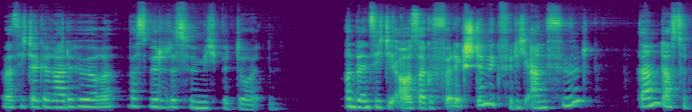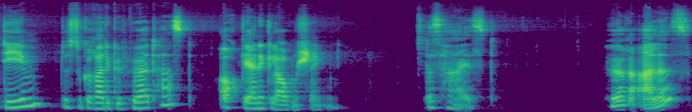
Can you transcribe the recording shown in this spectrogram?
was ich da gerade höre, was würde das für mich bedeuten? Und wenn sich die Aussage völlig stimmig für dich anfühlt, dann darfst du dem, das du gerade gehört hast, auch gerne Glauben schenken. Das heißt, höre alles,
